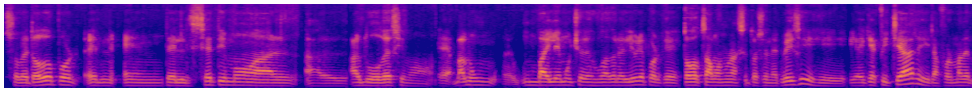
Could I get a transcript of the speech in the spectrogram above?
Sobre todo por en, del séptimo al, al, duodécimo. Eh, vamos un, un, baile mucho de jugadores libres porque todos estamos en una situación de crisis y, hay que fichar y la forma de,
